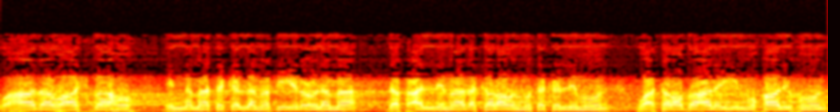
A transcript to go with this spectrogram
وهذا وأشباهه إنما تكلم فيه العلماء دفعا لما ذكره المتكلمون واعترض عليه المخالفون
